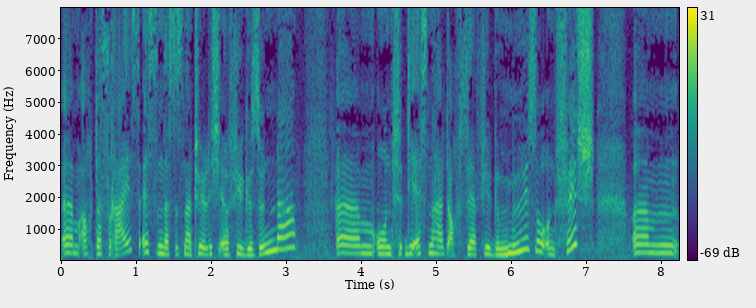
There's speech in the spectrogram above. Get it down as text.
ähm, auch das Reisessen, das ist natürlich äh, viel gesünder. Ähm, und die essen halt auch sehr viel Gemüse und Fisch. Ähm,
